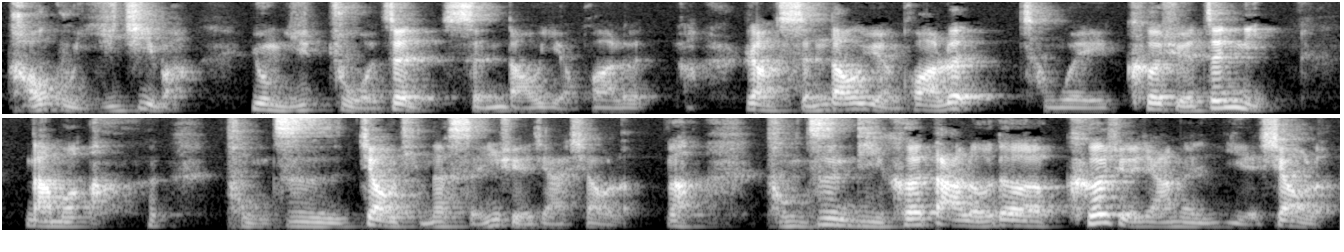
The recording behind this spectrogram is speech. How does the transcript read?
考古遗迹吧。用以佐证神岛演化论啊，让神导演化论成为科学真理。那么，统治教廷的神学家笑了啊，统治理科大楼的科学家们也笑了，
